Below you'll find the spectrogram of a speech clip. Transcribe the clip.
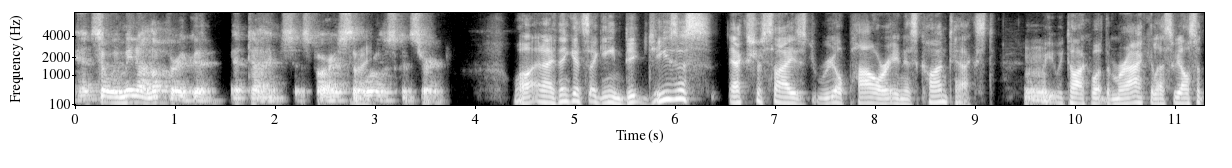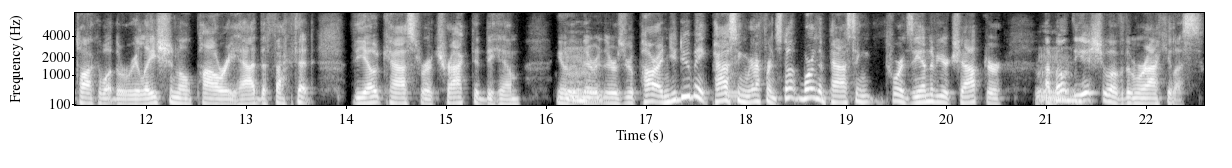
And so we may not look very good at times as far as the right. world is concerned. Well, and I think it's again, Jesus exercised real power in his context. Mm-hmm. We, we talk about the miraculous. We also talk about the relational power he had, the fact that the outcasts were attracted to him. You know, there, there's real power. And you do make passing mm-hmm. reference, not more than passing, towards the end of your chapter about the issue of the miraculous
